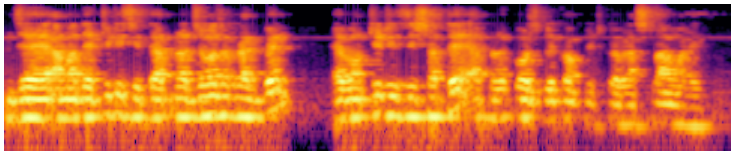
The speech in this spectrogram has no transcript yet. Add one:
যে আমাদের টিটিসিতে আপনারা যোগাযোগ রাখবেন এবং টিটিসির সাথে আপনারা কোর্সগুলি কমপ্লিট করবেন। আসসালামু আলাইকুম।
